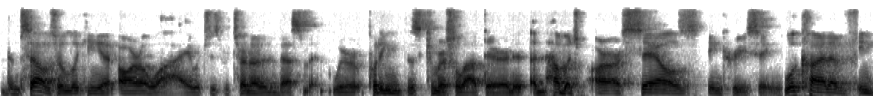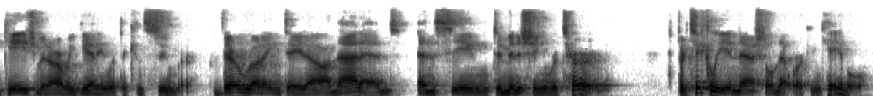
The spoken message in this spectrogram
themselves are looking at ROI, which is return on investment. We're putting this commercial out there, and, and how much are our sales increasing? What kind of engagement are we getting with the consumer? They're running data on that end and seeing diminishing return, particularly in national network and cable,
